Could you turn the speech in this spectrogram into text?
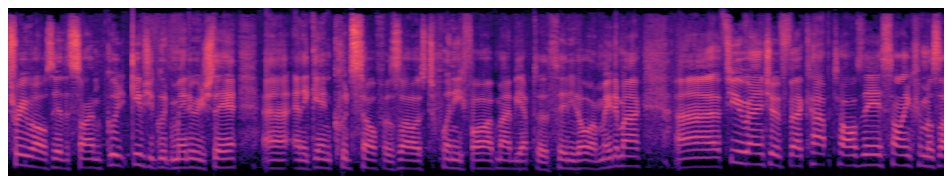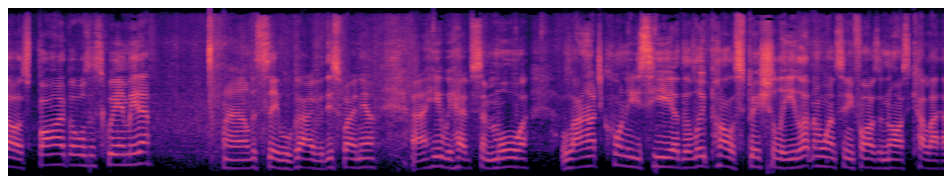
Three rolls there the same. Good, gives you good meterage there. Uh, and again, could sell for as low as 25, maybe up to the $30 a metre mark. Uh, a few range of uh, carpet tiles there, selling from as low as $5 a square metre. Uh, let's see, we'll go over this way now. Uh, here we have some more large quantities here, the loop pile especially. Lot number 175 is a nice colour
